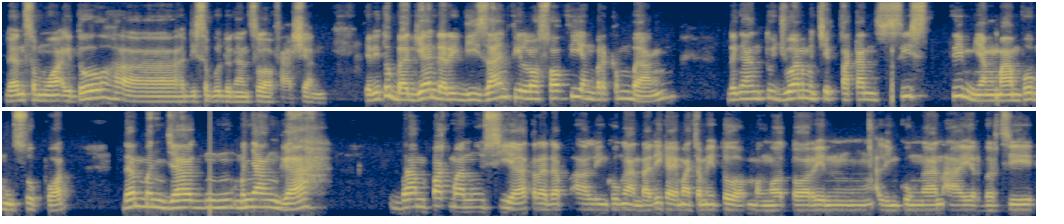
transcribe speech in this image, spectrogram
dan semua itu uh, disebut dengan slow fashion. Jadi itu bagian dari desain filosofi yang berkembang dengan tujuan menciptakan sistem yang mampu mensupport dan menjag, menyanggah dampak manusia terhadap uh, lingkungan. Tadi kayak macam itu mengotorin lingkungan air bersih.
